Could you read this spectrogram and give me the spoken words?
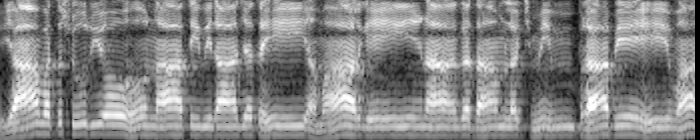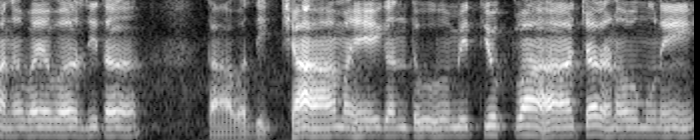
यावत् सूर्यो नातिविराजते अमार्गेणागतां लक्ष्मीं प्राप्येवानवयवर्जित तावदीक्षामहे गन्तुमित्युक्त्वा चरणौ मुने।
